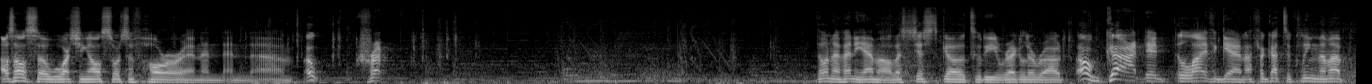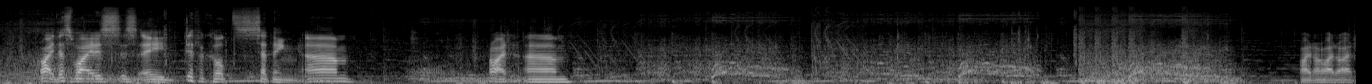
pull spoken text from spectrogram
I was also watching all sorts of horror and... and, and um, oh, crap. Don't have any ammo. Let's just go to the regular route. Oh god, they're alive again. I forgot to clean them up. Alright, that's why this is a difficult setting. Um... Alright, um... Alright, alright, alright.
